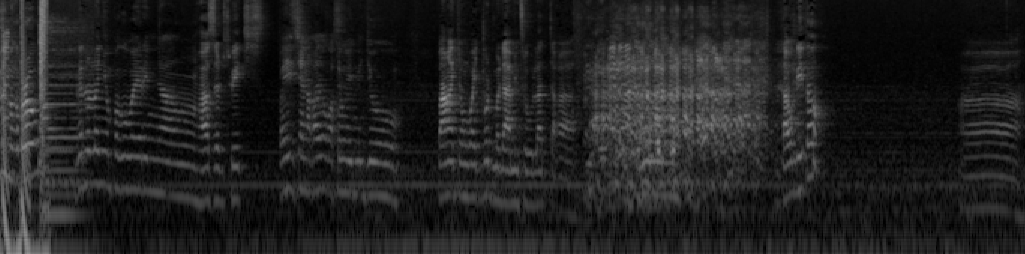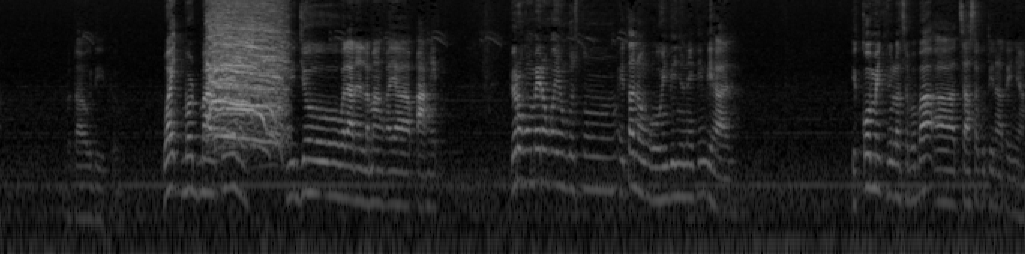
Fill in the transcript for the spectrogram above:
Yun mga bro, ganun lang yung pag-wiring ng hazard switch. Pasensya na kayo kasi medyo pangit yung whiteboard, madaming sulat, tsaka tawag dito? Ah, uh, tawag dito? Whiteboard marker. Medyo wala na lamang kaya pangit. Pero kung mayroon kayong gustong itanong o hindi nyo naintindihan, i-comment nyo lang sa baba at sasagutin natin niya.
